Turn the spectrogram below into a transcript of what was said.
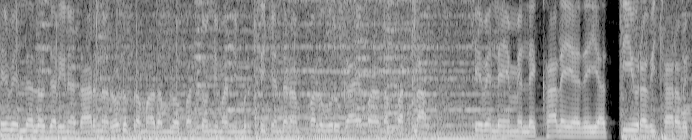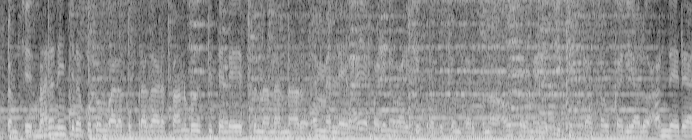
చేవెళ్ళలో జరిగిన దారుణ రోడ్డు ప్రమాదంలో పంతొమ్మిది మంది మృతి చెందడం పలువురు గాయపడడం పట్ల చేవెళ్ళ ఎమ్మెల్యే కాలయాదయ్య తీవ్ర విచార వ్యక్తం చేశారు. మరణించిన కుటుంబాలకు ప్రగాఢ సానుభూతి తెలియజేస్తున్నానన్నారు ఎమ్మెల్యే. గాయపడిన వారికి ప్రభుత్వం తరపున అవసరమైన చికిత్స సౌకర్యాలు అందేలా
